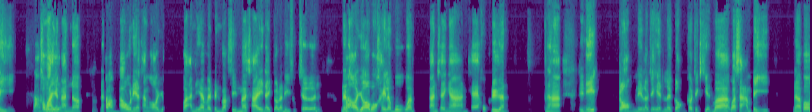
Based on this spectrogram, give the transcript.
ปีสมเขาว่าปีอย่างนั้นเนาะนะครับเอาเนี่ยทางออยว่าอันเนี้ยมันเป็นวัคซีนมาใช้ในกรณีฉุกเฉิน นั้นครับออยบอกให้ระบุว่าการใช้งานแค่หกเดือน นะฮะทีนี้กล่องเนี่ยเราจะเห็นเลยกล่องก็จะเขียนว่าว่าสามปีนะเพราะ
